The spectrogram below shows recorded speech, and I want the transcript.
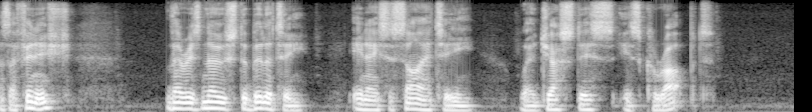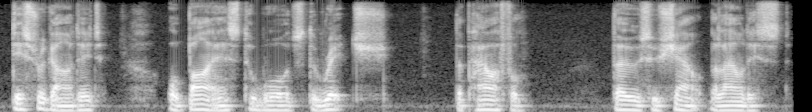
As I finish, there is no stability in a society where justice is corrupt, disregarded, or biased towards the rich, the powerful, those who shout the loudest.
